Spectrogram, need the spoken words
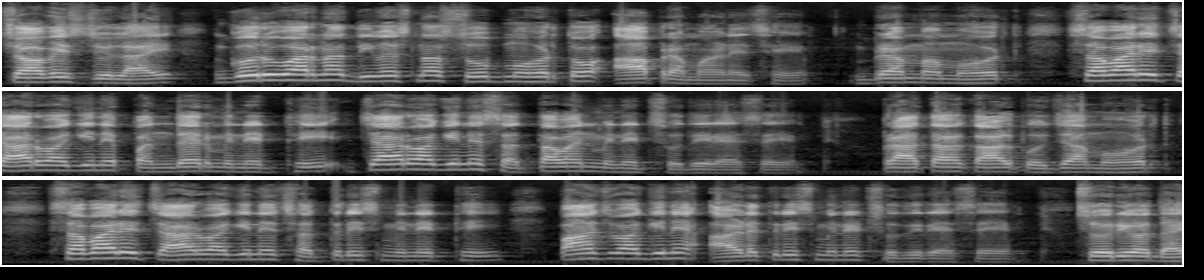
ચોવીસ જુલાઈ ગુરુવારના દિવસના શુભ મુહૂર્તો આ પ્રમાણે છે. બ્રહ્મ મુહૂર્ત સવારે ચાર વાગીને પંદર મિનિટથી ચાર વાગીને સત્તાવન મિનિટ સુધી રહેશે. પ્રાતઃકાળ પૂજા મુહૂર્ત સવારે ચાર વાગીને છત્રીસ મિનિટથી પાંચ વાગીને આડત્રીસ મિનિટ સુધી રહેશે. સૂર્યોદય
